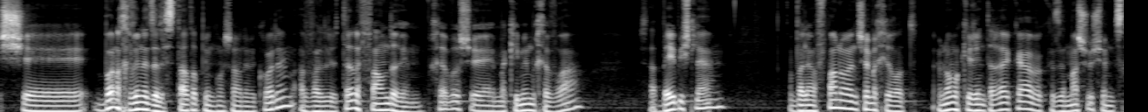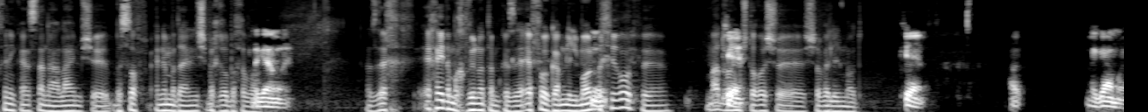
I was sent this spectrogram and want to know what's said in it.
שבוא נכווין את זה לסטארט-אפים, כמו שאמרנו מקודם, אבל יותר ל founders, חבר'ה שמקימים חברה, זה ה baby שלהם, אבל הם אף פעם לא אנשי מכירות. הם לא מכירים את הרקע, וכזה משהו שהם צריכים להיכנס לנעליים, שבסוף אין להם עדיין איש מכירות בחברה. לגמרי. אז איך, איך היית מכווין אותם כזה? איפה גם ללמוד כן. מכירות, ומה הדברים כן. שאתה רואה ששווה ללמוד? כן, לגמרי.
